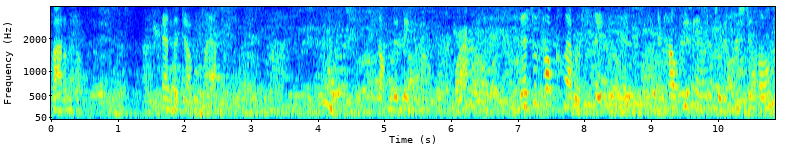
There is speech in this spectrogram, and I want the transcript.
bottoms up, and the devil laughs. Something to think about. Wow. This is how clever Satan is and how he gets into the Christian home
